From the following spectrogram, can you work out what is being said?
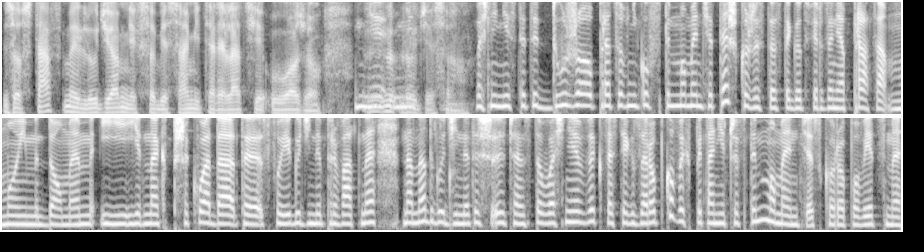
zostawmy ludziom, niech sobie sami te relacje ułożą. Nie, ludzie są. Właśnie niestety dużo pracowników w tym momencie też korzysta z tego twierdzenia praca moim domem i jednak przekłada te swoje godziny prywatne na nadgodziny też y, często właśnie w kwestiach zarobkowych. Pytanie, czy w tym momencie, skoro powiedzmy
